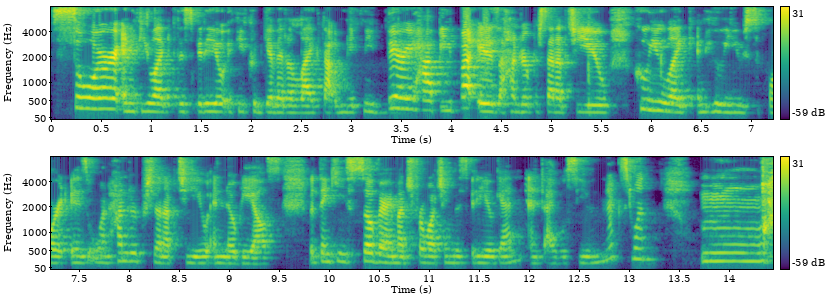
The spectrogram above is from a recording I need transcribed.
soar. And if you liked this video, if you could give it a like, that would make me very happy, but it is 100% up to you. Who you like and who you support is 100% up to you and nobody else. But thank you so very much for watching this video again, and I will see you in the next one. Mwah.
